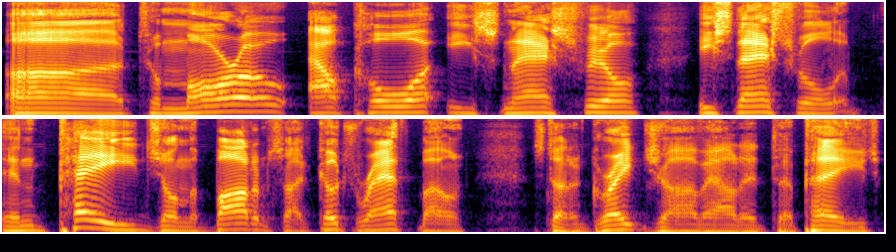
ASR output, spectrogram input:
Uh, tomorrow, Alcoa, East Nashville, East Nashville, and Page on the bottom side. Coach Rathbone has done a great job out at uh, Page.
